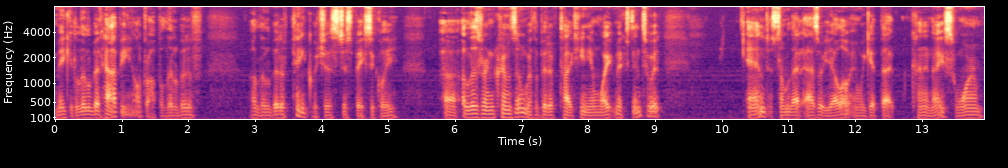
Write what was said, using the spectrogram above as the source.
make it a little bit happy. I'll drop a little bit of a little bit of pink, which is just basically uh, alizarin crimson with a bit of titanium white mixed into it, and some of that azo yellow, and we get that kind of nice, warm,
